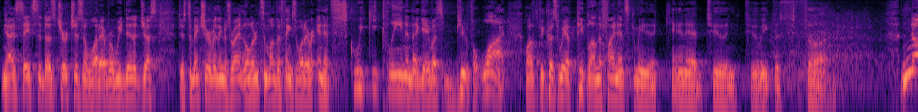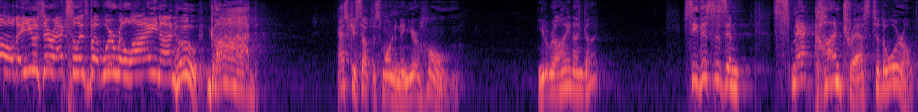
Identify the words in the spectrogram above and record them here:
United States that does churches and whatever. We did it just, just to make sure everything was right and learn some other things and whatever. And it's squeaky clean and they gave us beautiful. Why? Well, it's because we have people on the finance committee that can't add two and two equals four. No, they use their excellence, but we're relying on who? God. Ask yourself this morning in your home, you relying on God? See, this is in smack contrast to the world.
